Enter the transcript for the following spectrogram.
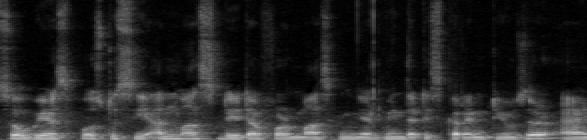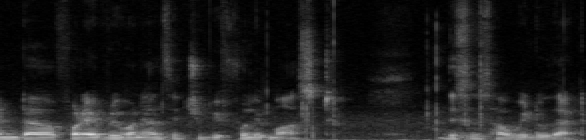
So we are supposed to see unmasked data for masking admin that is current user and uh, for everyone else it should be fully masked. This is how we do that.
